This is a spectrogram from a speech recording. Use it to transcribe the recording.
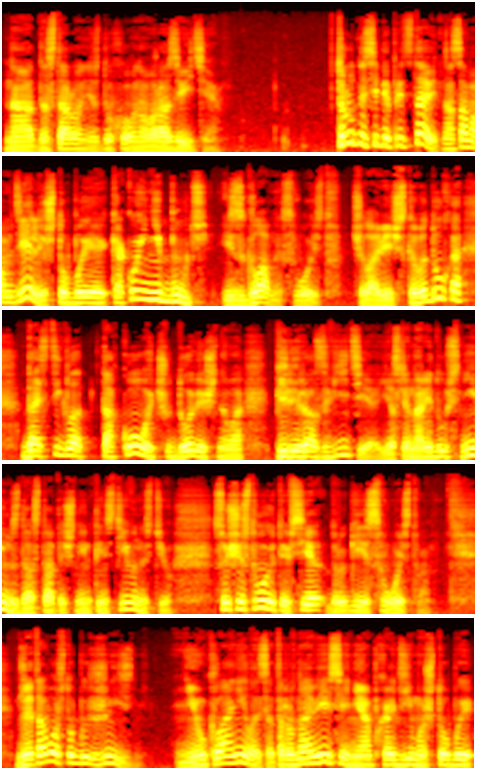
на односторонность духовного развития. Трудно себе представить на самом деле, чтобы какой-нибудь из главных свойств человеческого духа достигло такого чудовищного переразвития, если наряду с ним с достаточной интенсивностью существуют и все другие свойства. Для того, чтобы жизнь не уклонилась от равновесия, необходимо, чтобы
